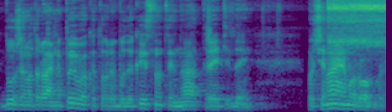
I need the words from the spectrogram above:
дуже натуральне пиво, яке буде киснути на третій день. Починаємо розлив.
